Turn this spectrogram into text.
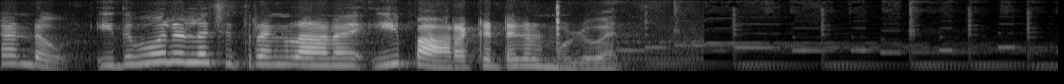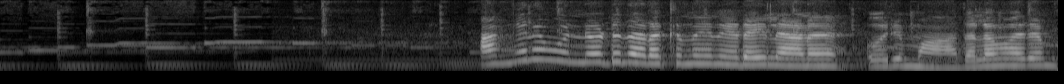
കണ്ടോ ഇതുപോലുള്ള ചിത്രങ്ങളാണ് ഈ പാറക്കെട്ടുകൾ മുഴുവൻ. അങ്ങനെ മുന്നോട്ട് നടക്കുന്നതിനിടയിലാണ് ഒരു മാതളമരം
